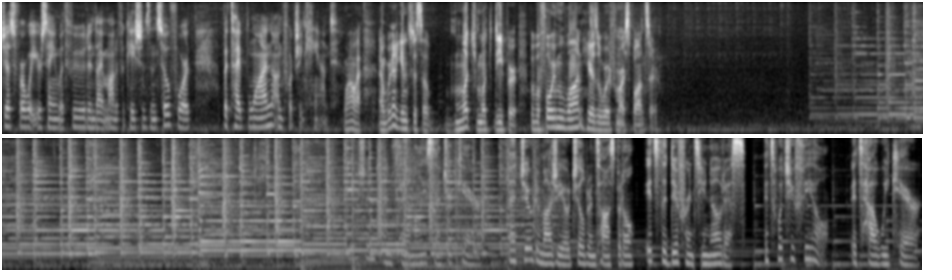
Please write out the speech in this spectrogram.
just for what you're saying with food and diet modifications and so forth, but type 1 unfortunately can't. wow. And we're going to get into this a much, much deeper. But before we move on, here's a word from our sponsor. Patient and family centered care. At Joe DiMaggio Children's Hospital, it's the difference you notice. It's what you feel. It's how we care.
